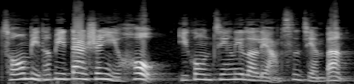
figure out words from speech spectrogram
从比特币诞生以后，一共经历了两次减半，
